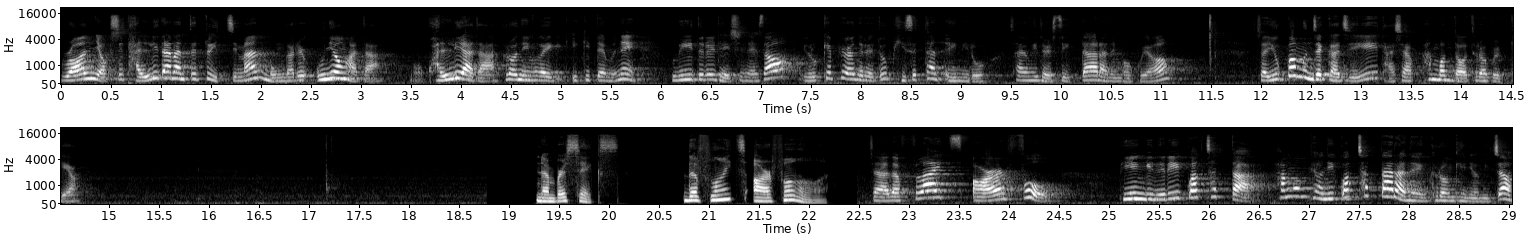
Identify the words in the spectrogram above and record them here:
run 역시 달리다란 뜻도 있지만 뭔가를 운영하다, 뭐 관리하다 그런 의미가 있기 때문에 lead를 대신해서 이렇게 표현을 해도 비슷한 의미로 사용이 될 수 있다라는 거고요. 자, 6번 문제까지 다시 한 번 더 들어볼게요. Number 6. The flights are full. 자, the flights are full. 비행기들이 꽉 찼다. 항공편이 꽉 찼다라는 그런 개념이죠.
